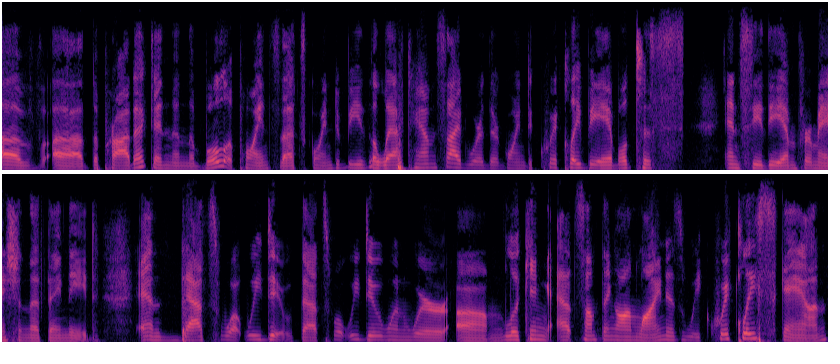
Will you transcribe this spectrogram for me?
of uh, the product, and then the bullet points. That's going to be the left hand side where they're going to quickly be able to s- and see the information that they need. And that's what we do. That's what we do when we're um, looking at something online. Is we quickly scan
